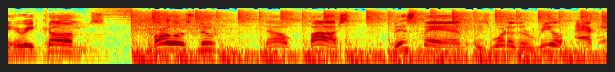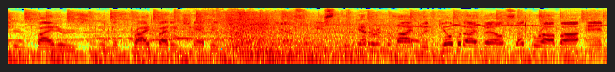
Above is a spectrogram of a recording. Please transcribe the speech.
Okay, here he comes. Carlos Newton. Now, Bas, this man is one of the real action fighters in the Pride Fighting Championship. Yes, he's together in the line with Gilbert Yvel, Sakuraba, and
